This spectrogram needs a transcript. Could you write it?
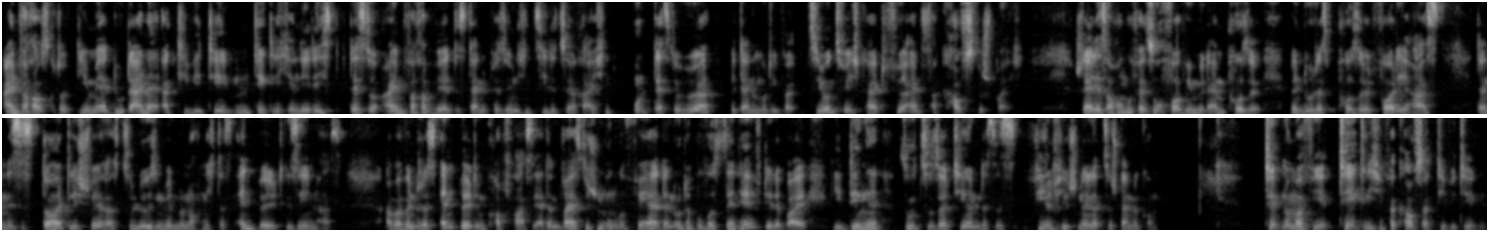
Einfach ausgedrückt, je mehr du deine Aktivitäten täglich erledigst, desto einfacher wird es, deine persönlichen Ziele zu erreichen und desto höher wird deine Motivationsfähigkeit für ein Verkaufsgespräch. Stell dir es auch ungefähr so vor wie mit einem Puzzle. Wenn du das Puzzle vor dir hast, dann ist es deutlich schwerer, es zu lösen, wenn du noch nicht das Endbild gesehen hast. Aber wenn du das Endbild im Kopf hast, ja, dann weißt du schon ungefähr, dein Unterbewusstsein hilft dir dabei, die Dinge so zu sortieren, dass es viel, viel schneller zustande kommt. Tipp Nummer 4. Tägliche Verkaufsaktivitäten.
